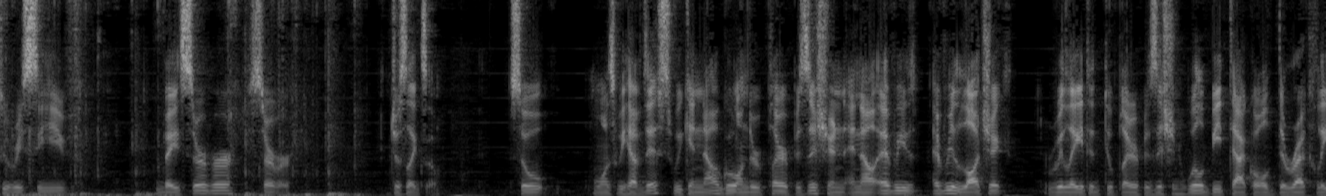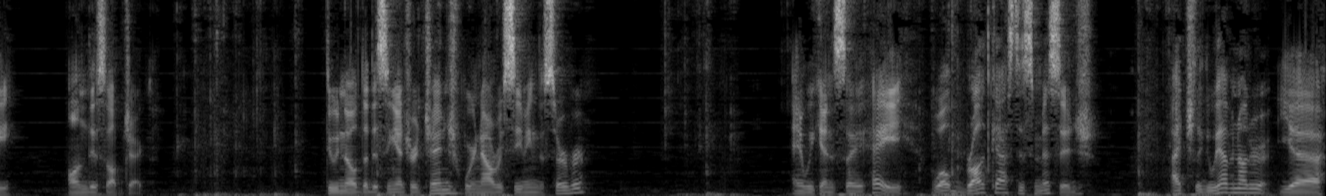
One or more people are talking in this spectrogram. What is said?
to receive base server server just like so so once we have this we can now go under player position and now every every logic related to player position will be tackled directly on this object Do note that the signature changed. We're now receiving the server. And we can say, hey, well, broadcast this message. Actually, do we have another? Yeah,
